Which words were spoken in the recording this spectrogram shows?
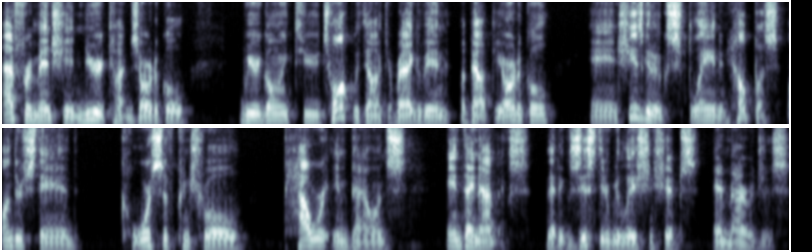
aforementioned New York Times article. We are going to talk with Dr. Raghavan about the article, and she is going to explain and help us understand coercive control, power imbalance, and dynamics that exist in relationships and marriages.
